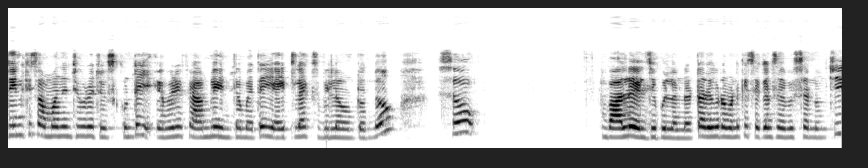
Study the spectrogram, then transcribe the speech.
దీనికి సంబంధించి కూడా చూసుకుంటే ఎవరి ఫ్యామిలీ ఇన్కమ్ అయితే ఎయిట్ ల్యాక్స్ బిలో ఉంటుందో సో వాళ్ళు ఎలిజిబుల్ అన్నట్టు. అది కూడా మనకి సెకండ్ సెమిస్టర్ నుంచి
